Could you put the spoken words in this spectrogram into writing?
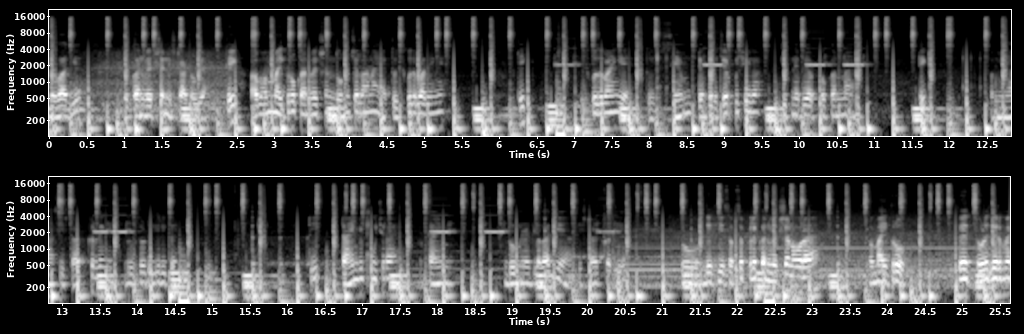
दबा दिया तो कन्वेक्शन स्टार्ट हो गया। ठीक, अब हम माइक्रो कन्वेक्शन दोनों चलाना है तो इसको दबा देंगे। ठीक इसको दबाएँगे तो सेम टेम्परेचर पूछेगा कितने पे आपको करना है। ठीक? हम यहाँ से स्टार्ट कर देंगे 200 डिग्री पे। ठीक? टाइम भी पूछ रहा है। टाइम दो मिनट लगा दिया, यहाँ से स्टार्ट कर दिया। तो देखिए, सबसे पहले कन्वेक्शन हो रहा है, और माइक्रो फिर थोड़ी देर में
